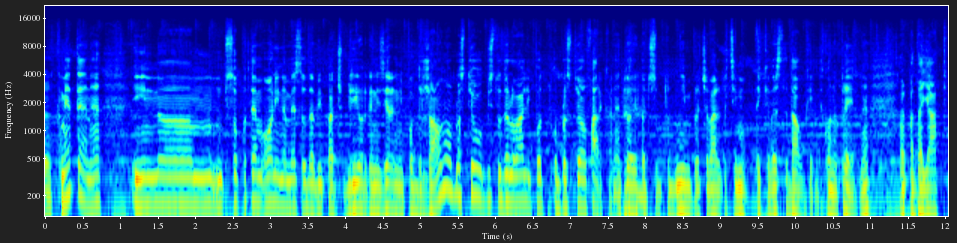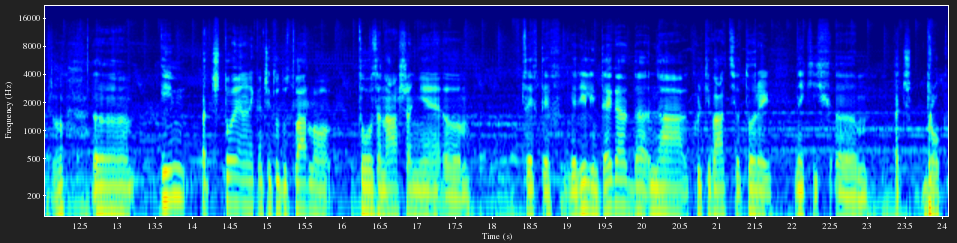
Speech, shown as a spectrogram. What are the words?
eh, kmete, ne? in um, so potem oni, namesto da bi pač bili organizirani pod državno oblastjo, v bistvu delovali pod oblastjo Farka. Ne? Torej, pač so tudi njim plačevali recimo, neke vrste davke in tako naprej, ne? ali pa dajatve. No? Uh, in pač to je na nek način tudi ustvarilo to zanašanje um, vseh teh veril in tega da, na kultivacijo torej, nekih um, pač drog,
